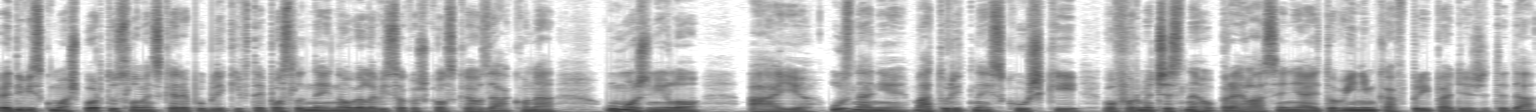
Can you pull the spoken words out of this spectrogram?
vedy, výskumu a športu Slovenskej republiky v tej poslednej novele vysokoškolského zákona umožnilo aj uznanie maturitnej skúšky vo forme čestného prehlásenia. Je to výnimka v prípade, že teda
